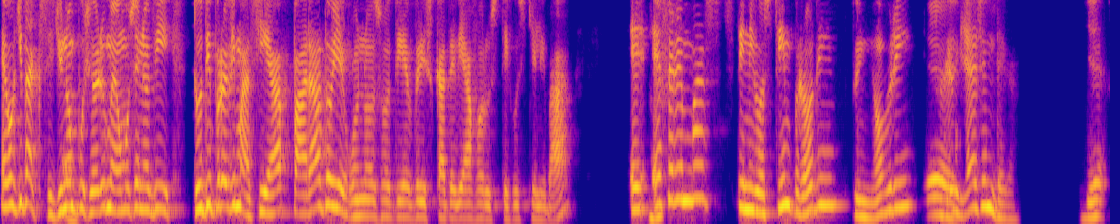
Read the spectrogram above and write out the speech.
Εγώ κοιτάξτε, εκείνο που θεωρούμε όμως είναι ότι τούτη η προετοιμασία, παρά το γεγονός ότι βρίσκατε διάφορους τείχου κλπ., ε, έφερε μας στην 21η του Νιόβρη yes. του 2011. Yes.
